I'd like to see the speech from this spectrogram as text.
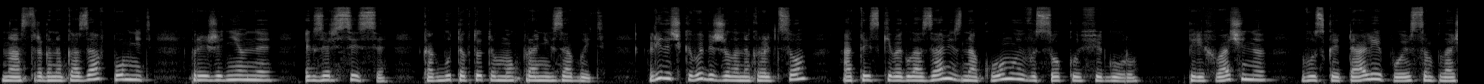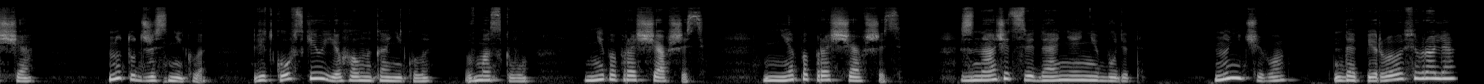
настрого наказав помнить про ежедневные экзерсисы, как будто кто-то мог про них забыть. Лидочка выбежала на крыльцо, отыскивая глазами знакомую высокую фигуру, перехваченную в узкой талии поясом плаща. Но тут же сникла. Витковский уехал на каникулы, в Москву, не попрощавшись, не попрощавшись. Значит, свидания не будет. Ну ничего, до первого февраля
